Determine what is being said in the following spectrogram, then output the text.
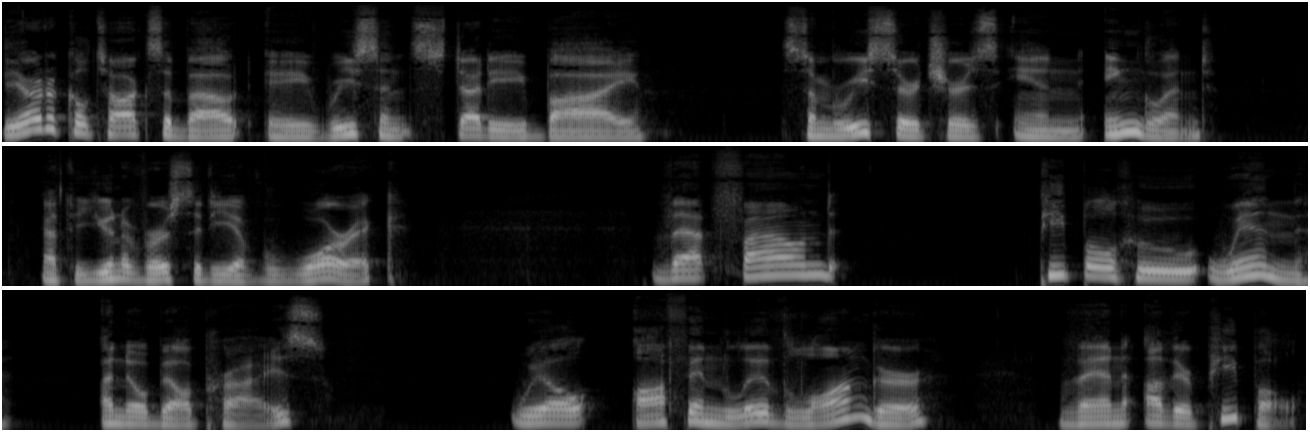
The article talks about a recent study by some researchers in England at the University of Warwick that found people who win a Nobel Prize will often live longer than other people.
